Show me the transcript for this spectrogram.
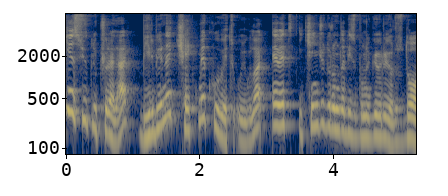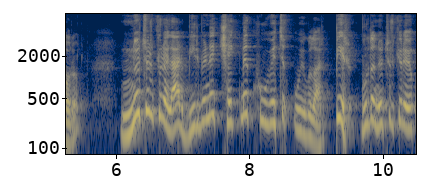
cins yüklü küreler birbirine çekme kuvveti uygular. Evet ikinci durumda biz bunu görüyoruz. Doğru. Nötr küreler birbirine çekme kuvveti uygular. Bir, burada nötr küre yok.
